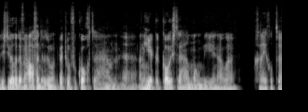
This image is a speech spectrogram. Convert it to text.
Dus die wilde ervan af en dat werd toen, toen verkocht aan, eh aan Heerke Kooistra, een man die nou geregeld eh,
